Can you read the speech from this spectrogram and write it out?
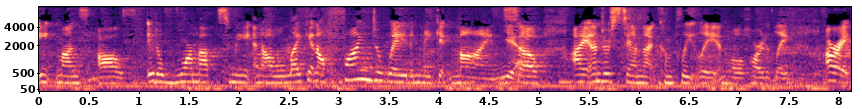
eight months, I'll it'll warm up to me and I will like it and I'll find a way to make it mine. Yeah. So I understand that completely and wholeheartedly. All right,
